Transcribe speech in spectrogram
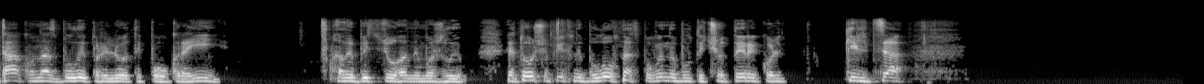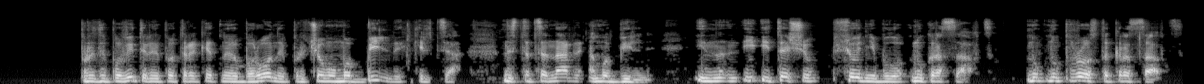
Так, у нас були прильоти по Україні, але без цього неможливо. Для того, щоб їх не було, у нас повинно бути чотири кільця протиповітряної протиракетної оборони, причому мобільних кільця, не стаціонарні, а мобільні. І і, і те, що сьогодні було, ну, красавці. Ну, ну просто красавці.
